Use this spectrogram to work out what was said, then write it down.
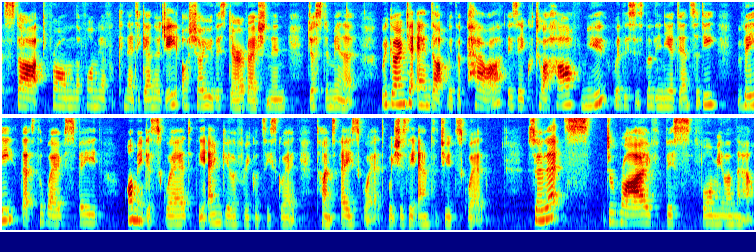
start from the formula for kinetic energy. I'll show you this derivation in just a minute. We're going to end up with the power is equal to a half mu, where this is the linear density, v, that's the wave speed, omega squared, the angular frequency squared, times a squared, which is the amplitude squared. So let's derive this formula now.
